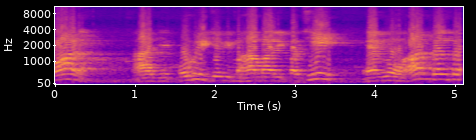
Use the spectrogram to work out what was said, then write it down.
પણ આજે કોવિડ જેવી મહામારી પછી એમનું અર્થતંત્ર,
